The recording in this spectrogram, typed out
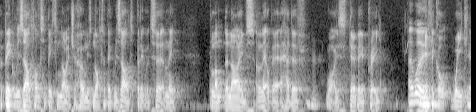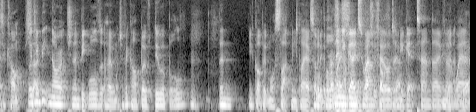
a big result. Obviously, beating Norwich at home is not a big result, but it would certainly blunt the knives a little bit ahead of what is going to be a pretty Uh, well, if you, difficult week yeah. to come. well, So. if you beat Norwich and then beat Wolves at home, which I think are both doable, Mm. then you've got a bit more slack when you play out Suddenly the Liverpool. And then you go to Anfield and you get turned over, Yeah. where Yeah.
